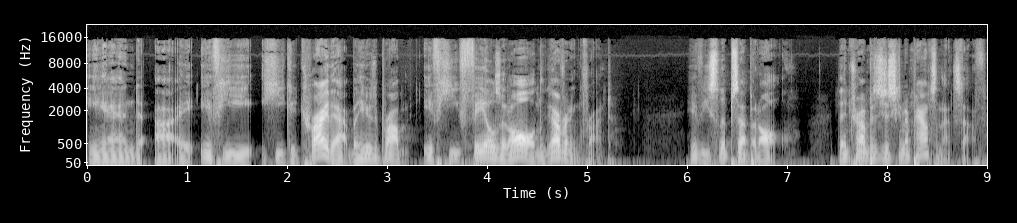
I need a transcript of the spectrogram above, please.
And uh, if he he could try that, but here's the problem: if he fails at all on the governing front, if he slips up at all, then Trump is just going to pounce on that stuff.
